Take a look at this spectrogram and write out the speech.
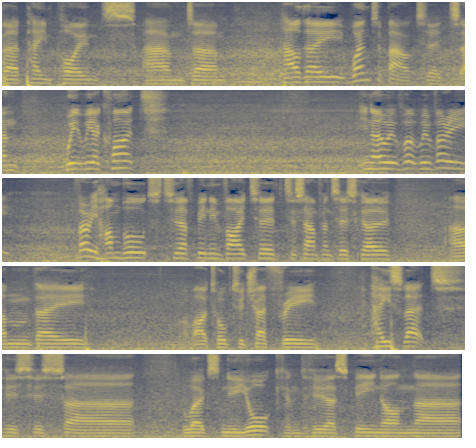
their pain points and um, how they went about it. And we, we are quite, you know, we're, we're very, very humbled to have been invited to San Francisco. Um, they, I talked to Jeffrey Hayzlett, who's, who's uh, who works in New York and who has been on uh,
